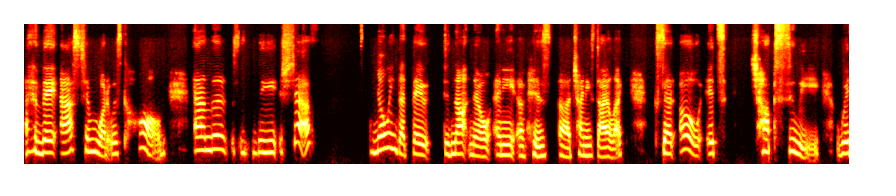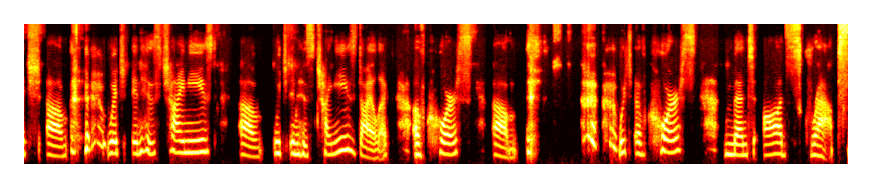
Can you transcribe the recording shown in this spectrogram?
and they asked him what it was called. And the the chef, knowing that they did not know any of his uh, Chinese dialect, said, "Oh, it's." chop suey, which um, which in his Chinese um, which in his Chinese dialect, of course, um, which of course meant odd scraps.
